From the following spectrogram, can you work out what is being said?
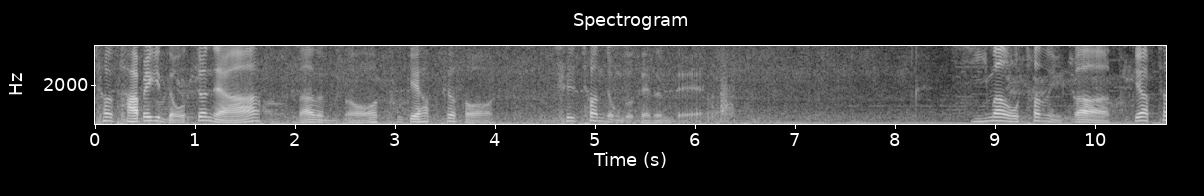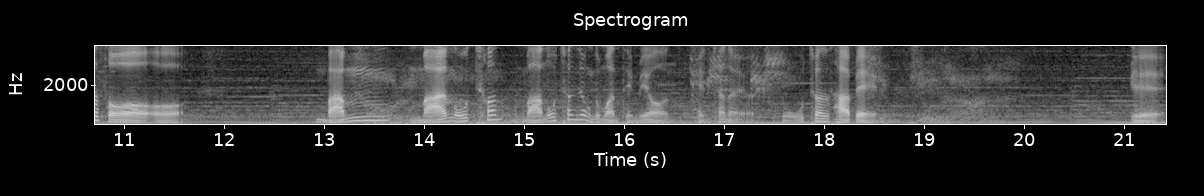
2,400인데 어쩌냐? 나는, 어, 두 개 합쳐서 7,000 정도 되는데. 25,000원이니까 두 개 합쳐서, 어, 만, 만 5천? 만 5천 정도만 되면 괜찮아요. 지금 5,400. 예,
